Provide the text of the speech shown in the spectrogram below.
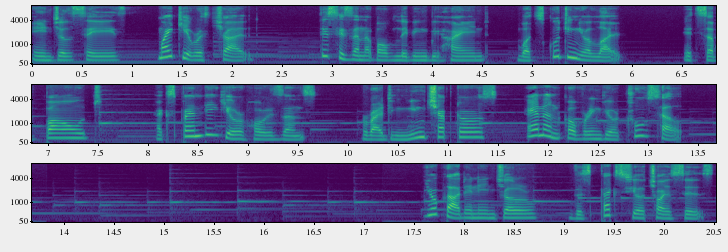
Angel says, My dearest child, this isn't about leaving behind what's good in your life. It's about expanding your horizons, writing new chapters, and uncovering your true self. Your guardian angel respects your choices,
